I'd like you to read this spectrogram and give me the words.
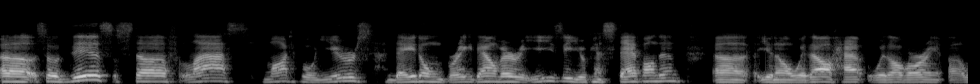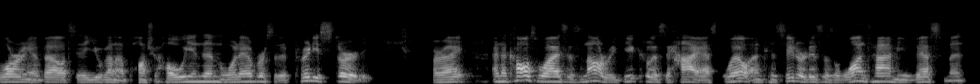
Uh, so this stuff lasts multiple years. They don't break down very easy. You can step on them, uh, you know, without have without worrying uh, worrying about you're gonna punch a hole in them or whatever. So they're pretty sturdy. All right. And the cost wise is not ridiculously high as well. And consider this as a one-time investment.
